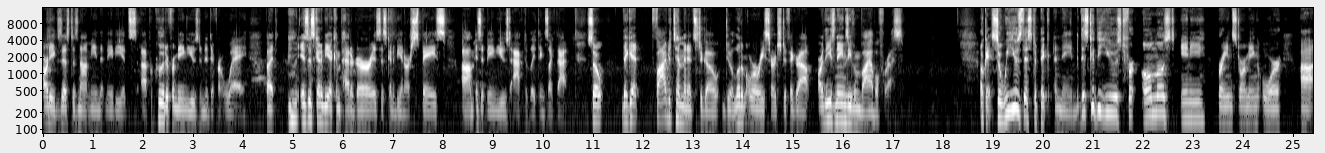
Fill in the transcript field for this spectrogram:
already exists does not mean that maybe it's uh, precluded from being used in a different way but is this going to be a competitor is this going to be in our space um, is it being used actively? Things like that. So they get five to 10 minutes to go do a little bit more research to figure out are these names even viable for us? Okay, so we use this to pick a name, but this could be used for almost any brainstorming or uh,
